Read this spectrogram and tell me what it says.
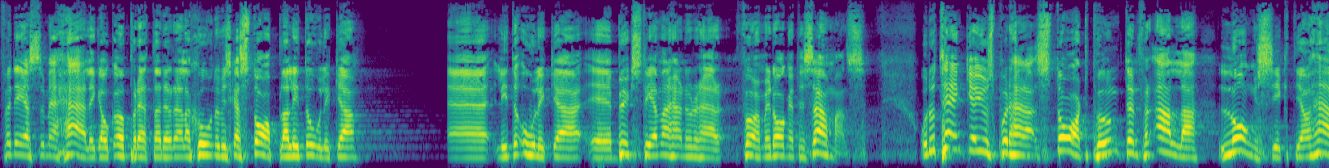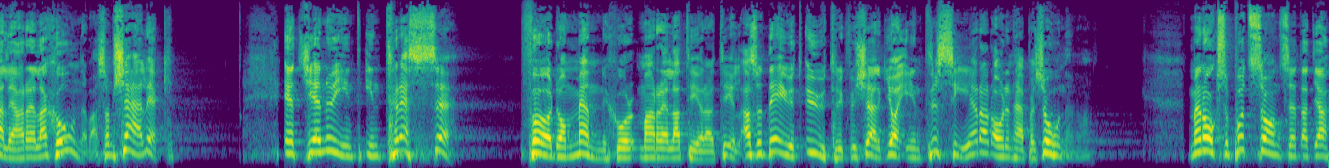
för det som är härliga och upprättade relationer. Vi ska stapla lite olika, eh, lite olika eh, byggstenar här nu den här förmiddagen tillsammans. Och då tänker jag just på den här startpunkten för alla långsiktiga och härliga relationer, va? som kärlek ett genuint intresse för de människor man relaterar till. Alltså det är ju ett uttryck för kärlek. Jag är intresserad av den här personen. Men också på ett sånt sätt att jag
